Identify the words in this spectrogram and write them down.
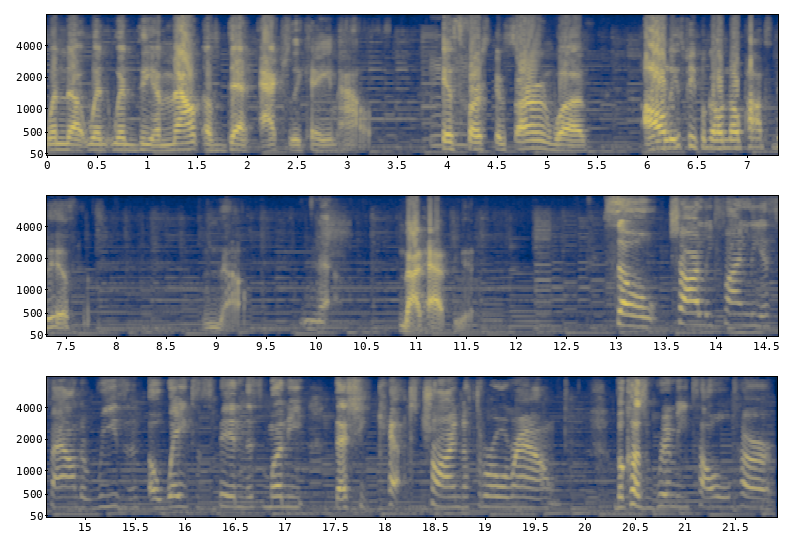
when the when when the amount of debt actually came out. His Mhm. first concern was, all these people gonna know Pop's business. No, no. Not happening. it. So Charlie finally has found a reason, a way to spend this money that she kept trying to throw around because Remy told her,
